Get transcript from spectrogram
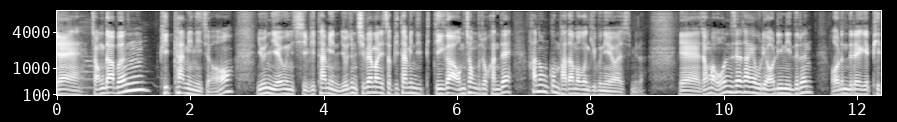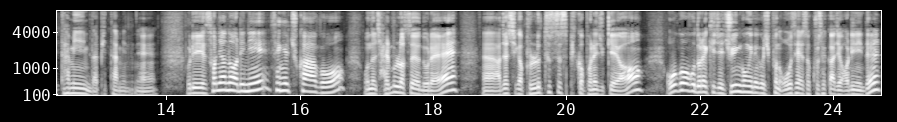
네, 정답은 비타민이죠. 윤예은 씨, 비타민. 요즘 집에만 있어 비타민 D가 엄청 부족한데 한 움큼 받아 먹은 기분이에요. 하셨습니다. 예, 정말 온 세상의 우리 어린이들은 어른들에게 비타민입니다. 비타민. 예. 우리 소년우 어린이 생일 축하하고 오늘 잘 불렀어요. 노래. 아, 아저씨가 블루투스 스피커 보내줄게요. 오고오고 노래 퀴즈의 주인공이 되고 싶은 5세에서 9세까지 어린이들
